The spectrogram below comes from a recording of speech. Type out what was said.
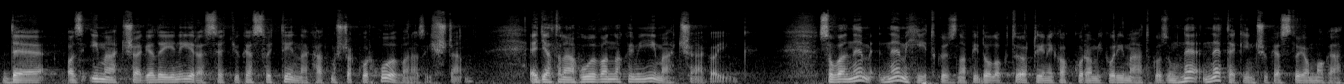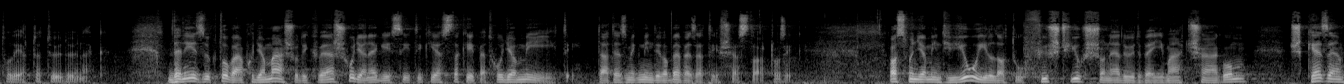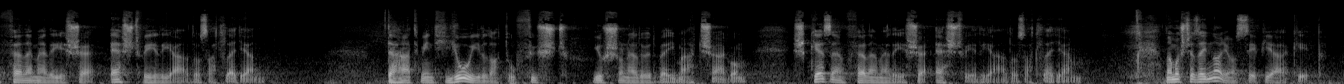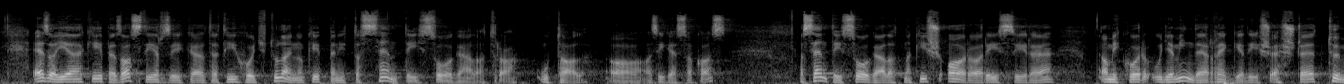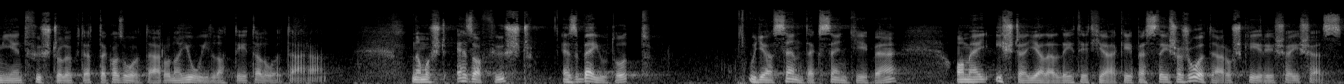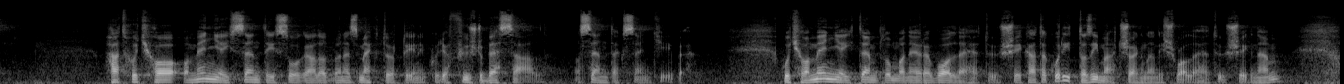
De az imádság elején érezhetjük ezt, hogy tényleg, hát most akkor hol van az Isten? Egyáltalán hol vannak a mi imádságaink? Szóval nem, nem hétköznapi dolog történik akkor, amikor imádkozunk. Ne, ne tekintsük ezt olyan magától értetődőnek. De nézzük tovább, hogy a második vers hogyan egészíti ki ezt a képet, hogyan mélyíti. Tehát ez még mindig a bevezetéshez tartozik. Azt mondja, mint jó illatú füst jusson elődbe imádságom, s kezem felemelése estvéli áldozat legyen. Tehát, mint jó illatú füst jusson elődbe imádságom, és kezem felemelése estvéli áldozat legyen. Na most ez egy nagyon szép jelkép. Ez a jelkép, ez azt érzékelteti, hogy tulajdonképpen itt a szentély szolgálatra utal az ige szakasz. A szentély szolgálatnak is arra a részére, amikor ugye minden reggel és este tömjént füstölögtettek az oltáron, a jó illattétel oltárán. Na most ez a füst, ez bejutott ugye a szentek szentjébe, amely Isten jelenlétét jelképezte, és a zsoltáros kérése is ez. Hát, hogyha a mennyei szentészolgálatban ez megtörténik, hogy a füst beszáll a szentek szentjébe, hogyha a mennyei templomban erre van lehetőség, hát akkor itt az imádságnál is van lehetőség, nem?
